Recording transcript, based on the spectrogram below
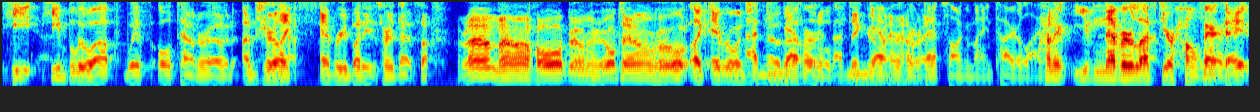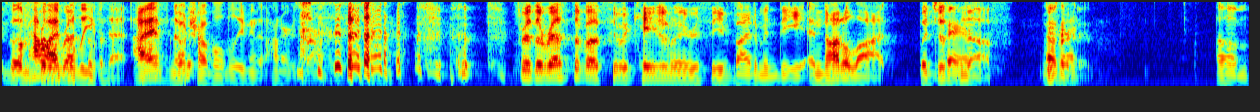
he he blew up with Old Town Road. I'm sure like Yes. everybody's heard that song. Run the whole down the Old Town Road. Like everyone should I've know never, that little I've stinger never by now, heard right? that song in my entire life. Hunter, you've never left your home, Fair. okay? The- somehow for the I rest of believe us- that. I have no trouble believing that Hunter is heard that song. For the rest of us who occasionally receive vitamin D, and not a lot, but just Fair. enough, we've Okay. heard it. Um,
